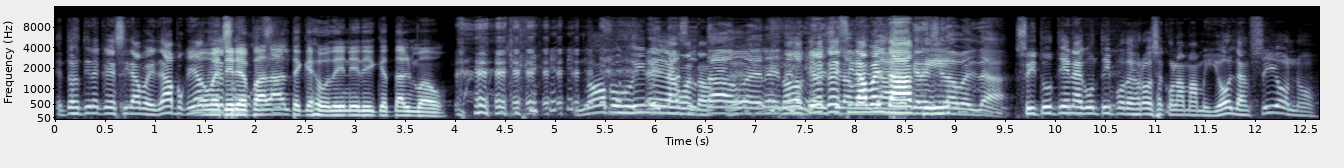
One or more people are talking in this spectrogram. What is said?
entonces tiene que decir la verdad. Porque ella no me tires para adelante que Houdini di que está armado. No, pues Houdini aguanta. asustado, ¿eh? Néstor, No, no, tiene que decir la verdad aquí. la verdad. Si tú tienes algún tipo de roce con la mami Jordan, ¿sí o no?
